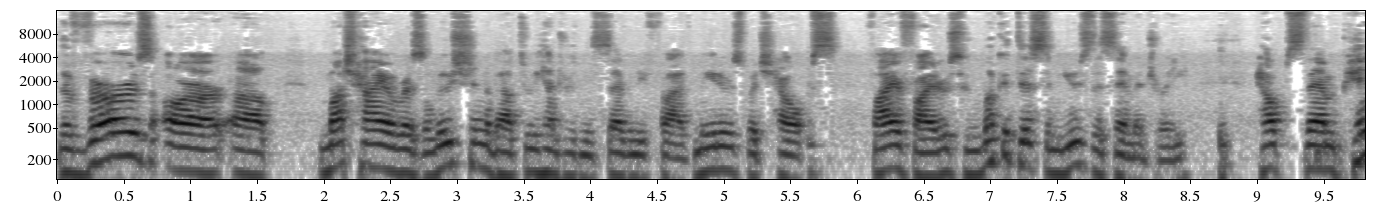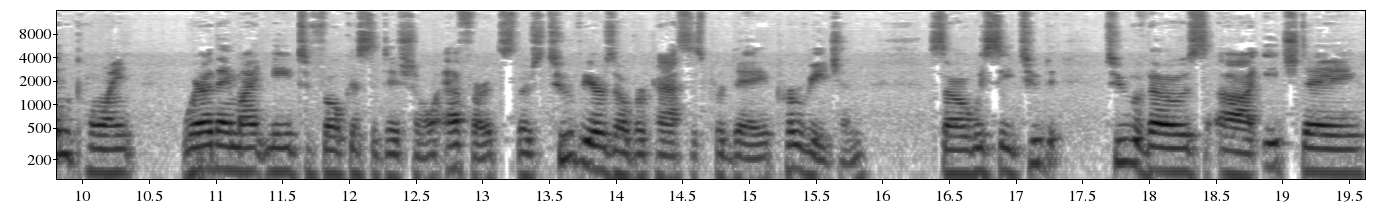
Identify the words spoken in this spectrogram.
The VIIRS are uh, much higher resolution, about 375 meters, which helps firefighters who look at this and use this imagery, helps them pinpoint where they might need to focus additional efforts. There's two VIIRS overpasses per day per region, so we see two two of those uh, each day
